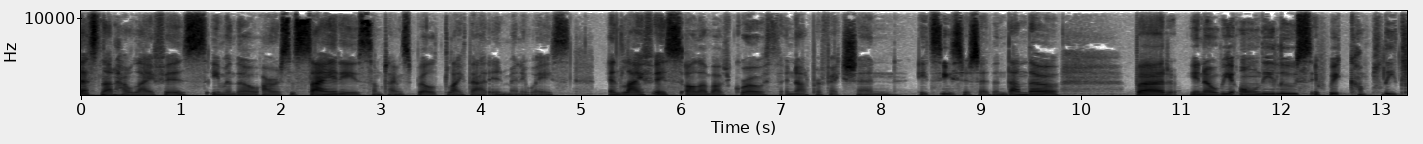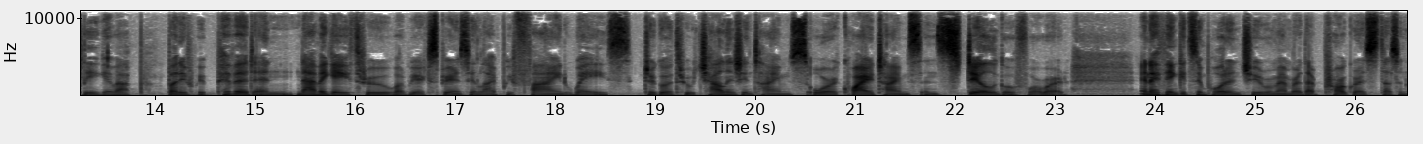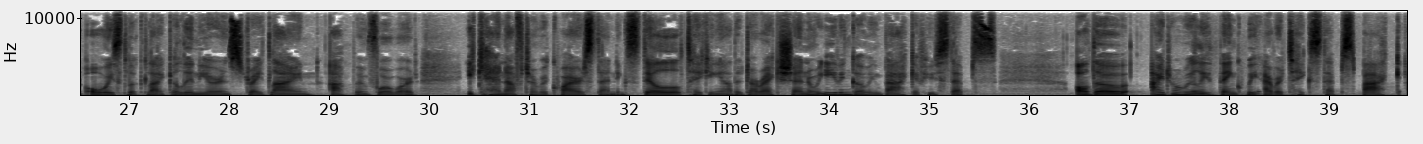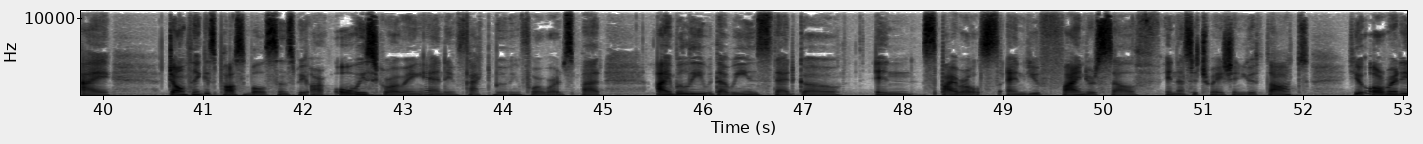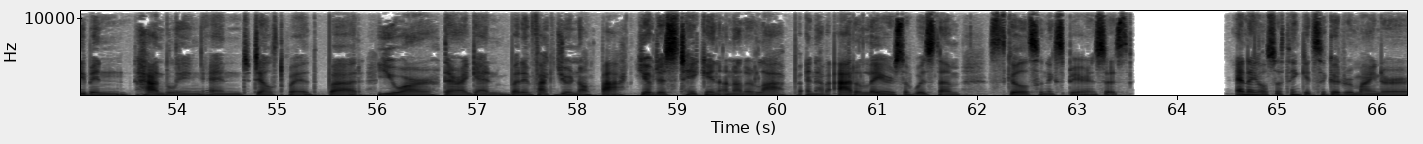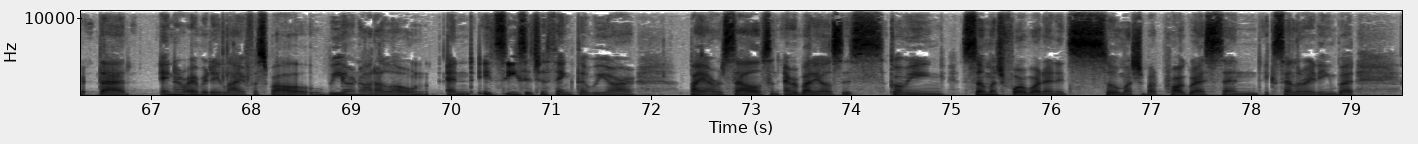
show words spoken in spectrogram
that's not how life is, even though our society is sometimes built like that in many ways. And life is all about growth and not perfection. It's easier said than done, though. But, you know, we only lose if we completely give up. But if we pivot and navigate through what we experience in life, we find ways to go through challenging times or quiet times and still go forward. And I think it's important to remember that progress doesn't always look like a linear and straight line up and forward. It can often require standing still, taking another direction, or even going back a few steps. Although I don't really think we ever take steps back. I don't think it's possible since we are always growing and, in fact, moving forwards. But I believe that we instead go in spirals and you find yourself in a situation you thought you already been handling and dealt with, but you are there again. But in fact, you're not back. You have just taken another lap and have added layers of wisdom, skills, and experiences. And I also think it's a good reminder that in our everyday life as well, we are not alone. And it's easy to think that we are by ourselves and everybody else is going so much forward and it's so much about progress and accelerating. But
